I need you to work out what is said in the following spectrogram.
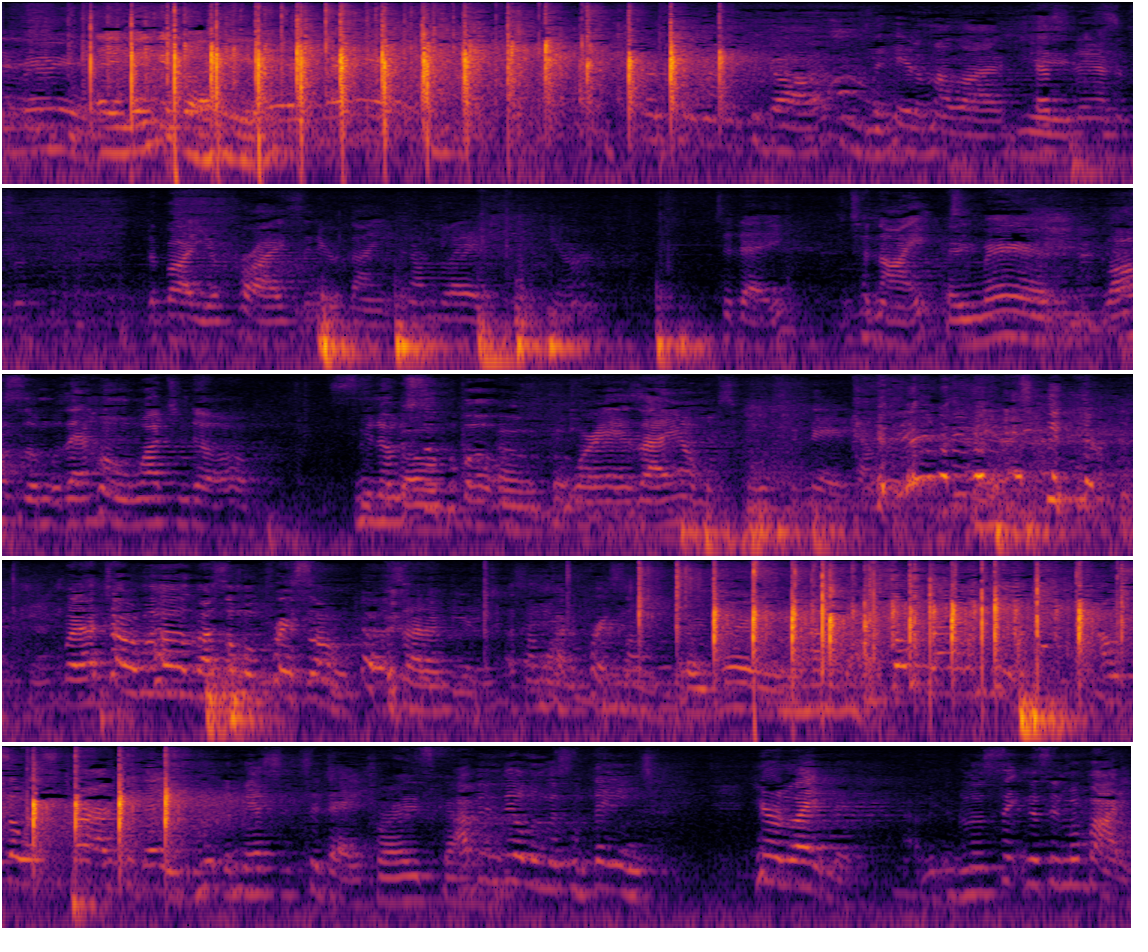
Amen. Amen. Give her a hand. Yes. The body of Christ and everything. And I'm glad she's here today, tonight. Amen. Lawson was at home watching the, you know, the Super Bowl, whereas I am a sports fanatic. But I told my husband I'm gonna press on. That's what I did. I I'm gonna press on. I'm so glad I'm here. I was so inspired today with the message today. Praise God. I've been dealing with some things here lately. A little sickness in my body.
